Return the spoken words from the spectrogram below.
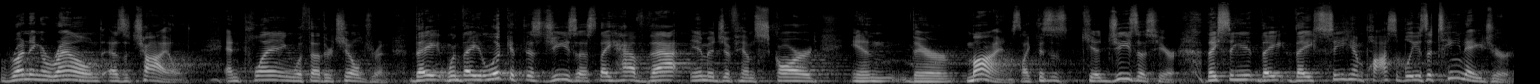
running around as a child and playing with other children. They, when they look at this Jesus, they have that image of him scarred in their minds. Like this is kid Jesus here. They see, they, they see him possibly as a teenager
